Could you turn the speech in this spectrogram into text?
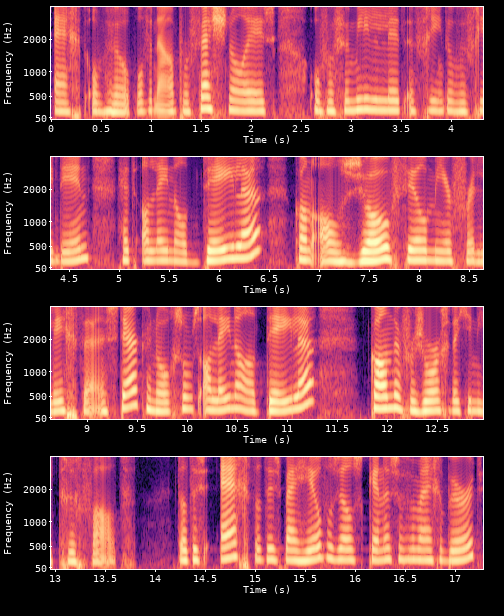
echt om hulp. Of het nou een professional is, of een familielid, een vriend of een vriendin. Het alleen al delen kan al zoveel meer verlichten. En sterker nog, soms alleen al delen kan ervoor zorgen dat je niet terugvalt. Dat is echt, dat is bij heel veel zelfs kennissen van mij gebeurd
